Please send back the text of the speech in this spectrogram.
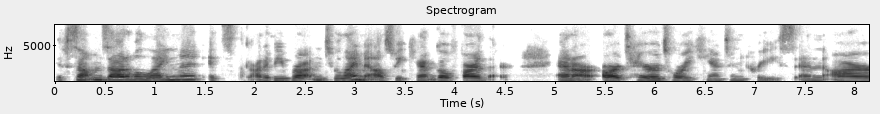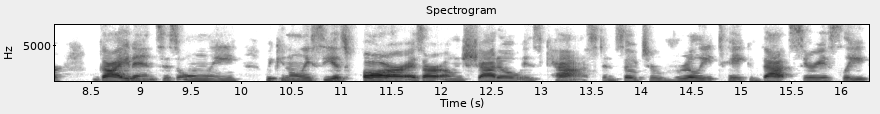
if something's out of alignment it's got to be brought into alignment else we can't go farther. And our, our territory can't increase and our guidance is only we can only see as far as our own shadow is cast. And so to really take that seriously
